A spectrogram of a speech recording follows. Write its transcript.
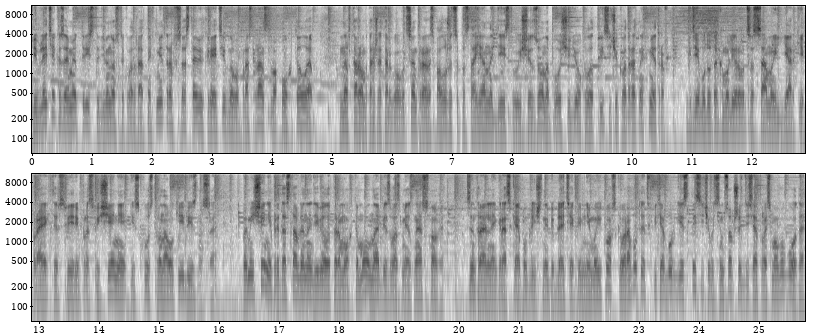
Библиотека займет 390 квадратных метров в составе креативного пространства Охта Лэб. На втором этаже торгового центра расположится постоянно действующая зона площадью около 1000 квадратных метров, где будут аккумулироваться самые яркие проекты в сфере просвещения, искусства, науки и бизнеса. Помещение предоставлено девелопером Охта-Молл на безвозмездной основе. Центральная городская публичная библиотека имени Маяковского работает в Петербурге с 1868 года.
